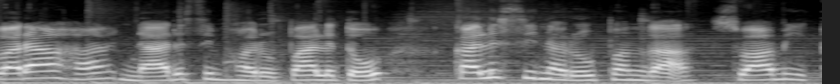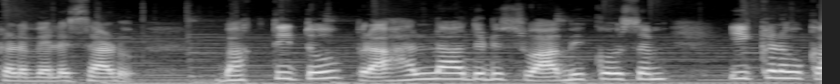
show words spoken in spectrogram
వరాహ నరసింహ రూపాలతో కలిసిన రూపంగా స్వామి ఇక్కడ వెలసాడు భక్తితో ప్రహ్లాదుడు స్వామి కోసం ఇక్కడ ఒక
